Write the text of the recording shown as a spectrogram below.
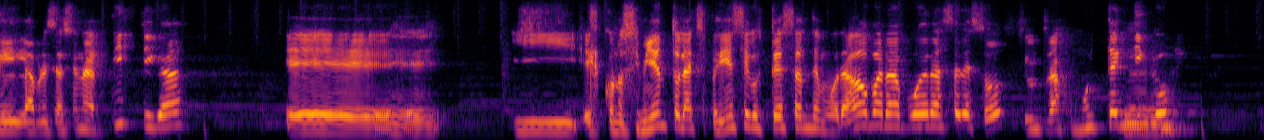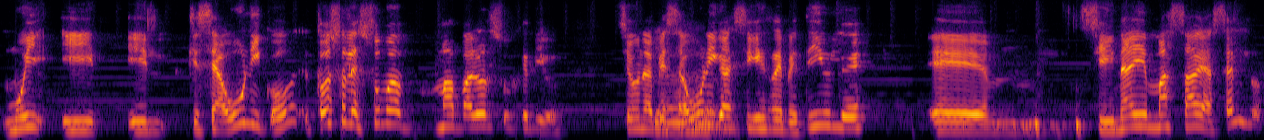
la apreciación artística eh, y el conocimiento, la experiencia que ustedes han demorado para poder hacer eso, es un trabajo muy técnico, Claro. muy y, y que sea único, todo eso le suma más valor subjetivo. Si es una pieza Claro. única, si es repetible, eh, si nadie más sabe hacerlo.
